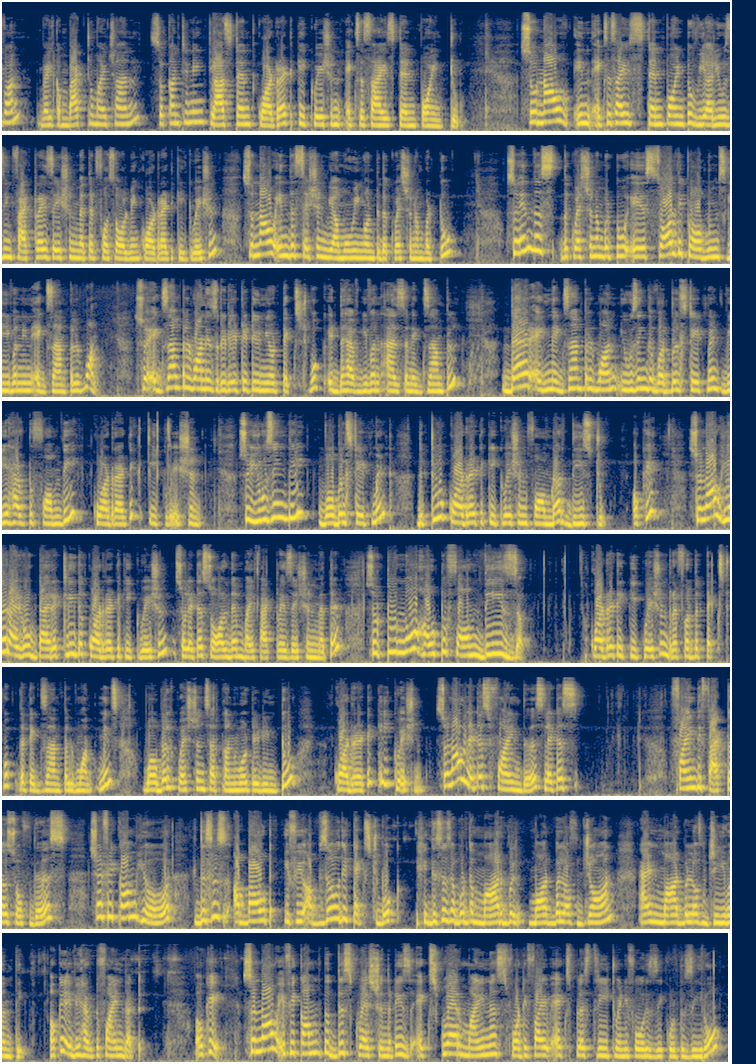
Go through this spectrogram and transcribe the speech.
everyone, welcome back to my channel. So continuing class 10th quadratic equation exercise 10.2. So now in exercise 10.2 we are using factorization method for solving quadratic equation. So now in this session we are moving on to the question number 2. So in this the question number 2 is solve the problems given in example 1. So example 1 is related to in your textbook it they have given as an example. There in example 1 using the verbal statement we have to form the quadratic equation. So using the verbal statement the two quadratic equation formed are these two. Okay. So now here I wrote directly the quadratic equation. So let us solve them by factorization method. So to know how to form these quadratic equation refer the textbook that example 1 means verbal questions are converted into quadratic equation. So now let us find this. Let us find the factors of this. So if we come here, this is about, if you observe the textbook, this is about the marble, marble of John and marble of Jivanti. Okay, we have to find that. Okay, so now if we come to this question that is x square minus 45x plus 324 is equal to 0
